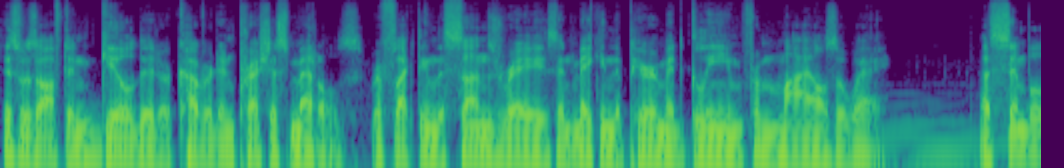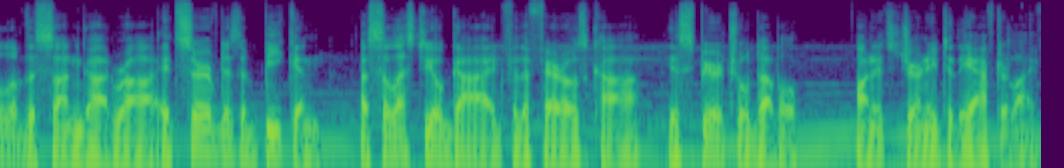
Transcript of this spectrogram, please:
This was often gilded or covered in precious metals, reflecting the sun's rays and making the pyramid gleam from miles away. A symbol of the sun god Ra, it served as a beacon, a celestial guide for the pharaoh's Ka, his spiritual double, on its journey to the afterlife.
